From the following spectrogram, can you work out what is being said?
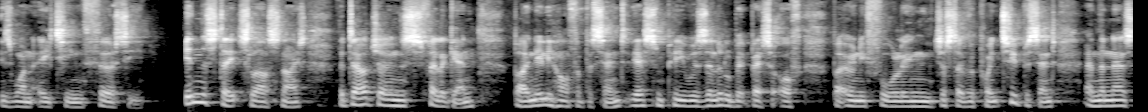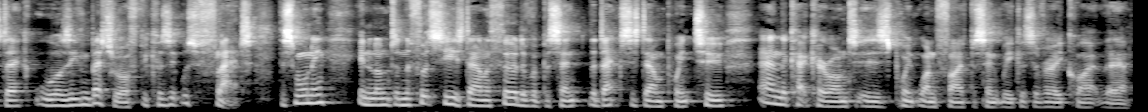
is 118.30. In the States last night, the Dow Jones fell again by nearly half a percent. The S&P was a little bit better off by only falling just over 0.2%, and the Nasdaq was even better off because it was flat. This morning in London, the FTSE is down a third of a percent, the DAX is down 0.2, and the CAC 40 is 0.15% weaker, so very quiet there.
